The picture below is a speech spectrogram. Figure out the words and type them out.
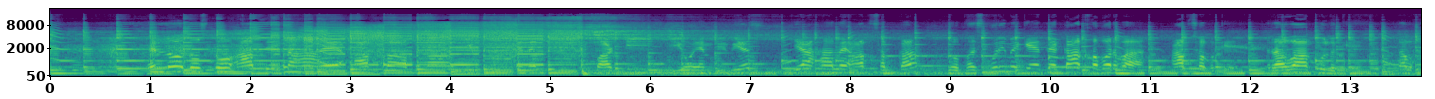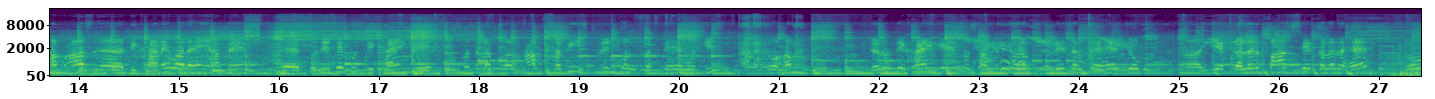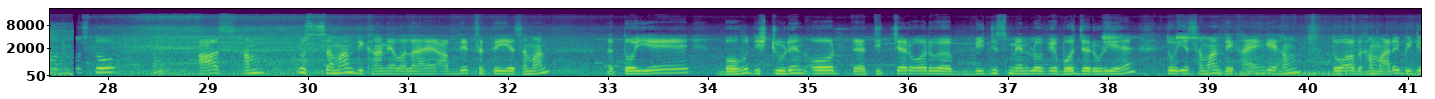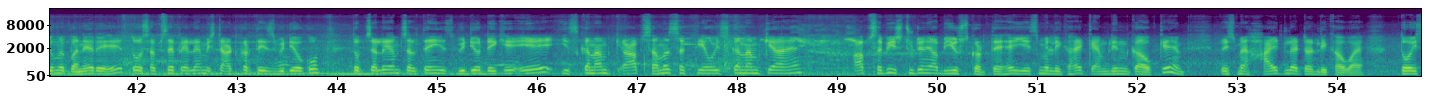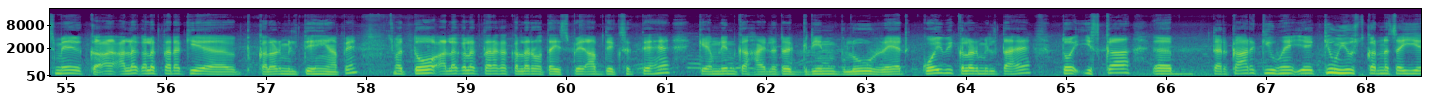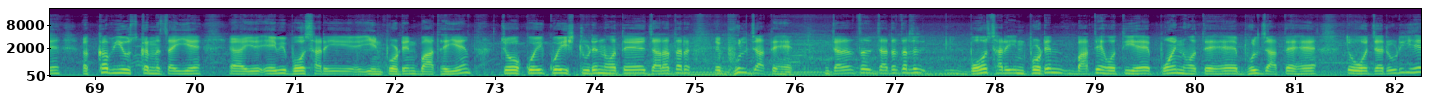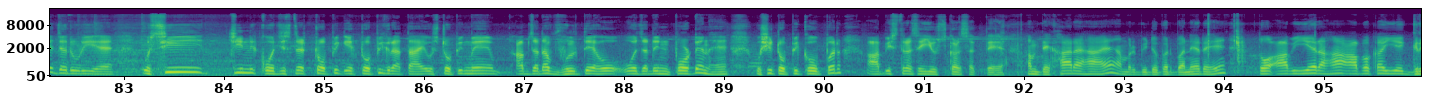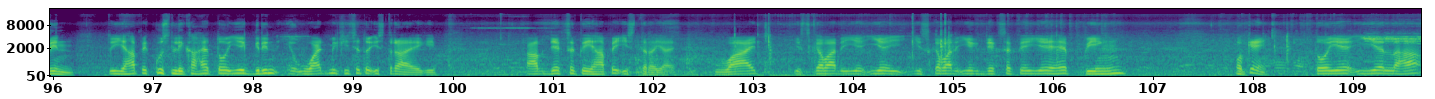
Hello दोस्तों, आप देख रहा है आपका अपना चैनल पार्टी जियो एम बी बी एस क्या हाल है आप सबका? तो भोजपुरी में कहते हैं, का खबर बा आप सबके, रवा कुल के। तब हम आज दिखाने वाले हैं यहाँ पे। कुछ ऐसे कुछ दिखाएँगे मतलब आप सभी स्टूडेंट को लगते हैं वो चीज़। तो हम ज़रूर दिखाएँगे। तो सामने की ओर ले चलते हैं। जो ये कलर पाँच से कलर है। तो दोस्तों, आज हम कुछ सामान दिखाने वाला है, आप देख सकते हैं ये सामान। तो ये बहुत स्टूडेंट और टीचर और बिजनेसमैन लोग के बहुत ज़रूरी है। तो ये सामान दिखाएँगे हम। तो अब हमारे वीडियो में बने रहे। तो सबसे पहले हम स्टार्ट करते हैं इस वीडियो को। तो चले हम चलते हैं इस वीडियो देखिए। ये इसका नाम आप समझ सकती हो, इसका नाम क्या है? आप सभी स्टूडेंट अब यूज़ करते हैं। ये इसमें लिखा है कैमलिन का ओके तो इसमें हाइट लेटर लिखा हुआ है। तो इसमें अलग अलग तरह की कलर मिलती है यहाँ पे। तो अलग अलग तरह का कलर होता है इस पर आप देख सकते हैं कैमलिन का हाइलाइटर ग्रीन ब्लू रेड कोई भी कलर मिलता है। तो इसका दरकार क्यों है? ये क्यों यूज़ करना चाहिए? कब यूज़ करना चाहिए? ये भी बहुत सारी इम्पोर्टेंट बात है ये, जो कोई कोई स्टूडेंट होते हैं, ज़्यादातर भूल जाते हैं। ज़्यादातर ज़्यादातर बहुत सारी इम्पोर्टेंट बातें होती है पॉइंट होते हैं, भूल जाते हैं तो वो ज़रूरी है ज़रूरी है। उसी चिन्ह को, जिस तरह टॉपिक एक टॉपिक रहता है, उस टॉपिक में आप ज़्यादा भूलते हो, वो ज़्यादा इंपॉर्टेंट है, उसी टॉपिक के ऊपर आप इस तरह से यूज़ कर सकते हैं। हम दिखा रहा है, हमारे वीडियो पर बने रहे तो आप ये रहा आपका ये ग्रीन तो यहाँ पे कुछ लिखा है तो ये ग्रीन वाइट में खींचे तो इस तरह आएगी। आप देख सकते हैं यहाँ पे इस तरह आए। वाइट, इसके बाद ये ये, इसके बाद ये देख सकते हैं, ये है पिंक। ओके तो ये ये रहा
